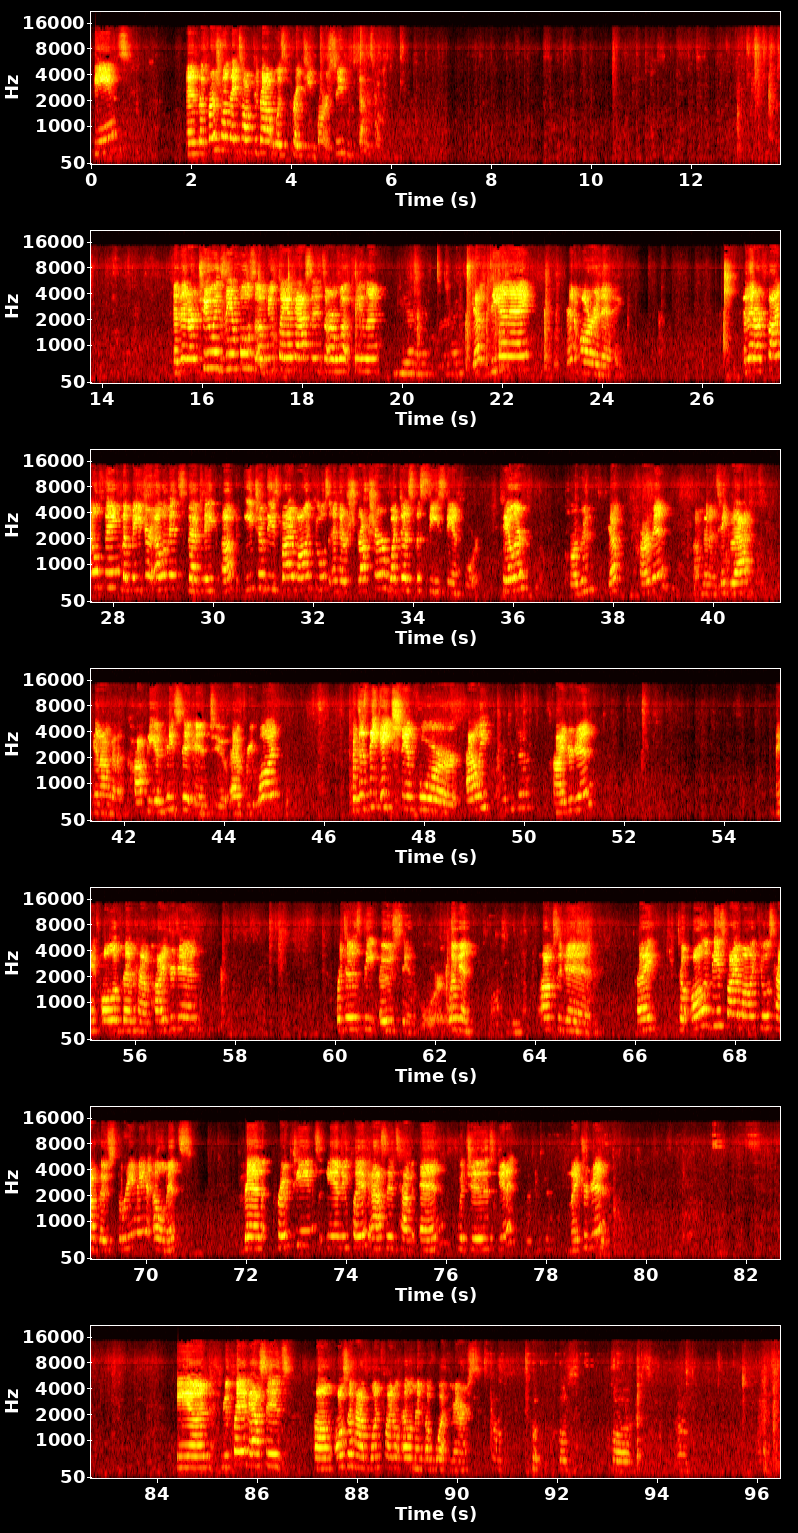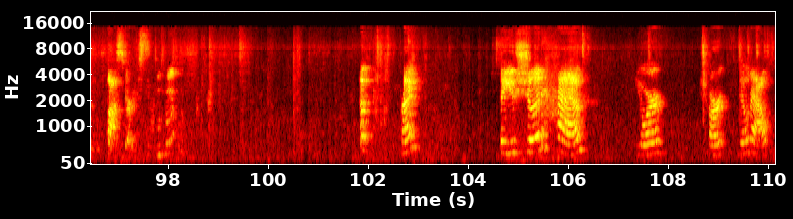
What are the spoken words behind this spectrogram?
Beans. And the first one they talked about was protein bars, so you can put that as well. And then our two examples of nucleic acids are what, Kaylin? DNA. Yep, DNA and RNA. And then our final thing, the major elements that make up each of these biomolecules and their structure, what does the C stand for? Taylor? Carbon. Yep, carbon. I'm gonna take that and I'm gonna copy and paste it into everyone. What does the H stand for? Allie? Hydrogen. Hydrogen. And all of them have hydrogen. What does the O stand for? Logan? Oxygen. oxygen. Okay, so all of these biomolecules have those three main elements. Then proteins and nucleic acids have N, which is Janet, Nitrogen. And nucleic acids um, also have one final element of what, Maris? Phosphorus. Mm-hmm. Oh, right? So you should have your chart filled out.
